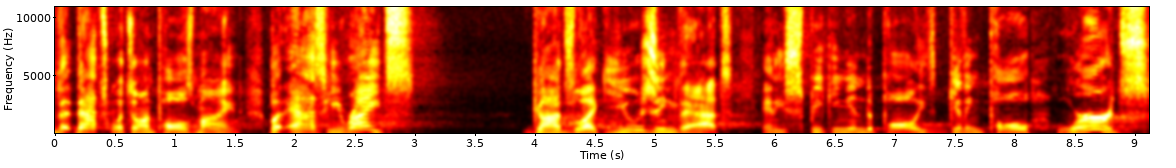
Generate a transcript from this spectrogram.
Th- that's what's on Paul's mind. But as he writes, God's like using that and he's speaking into Paul. He's giving Paul words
